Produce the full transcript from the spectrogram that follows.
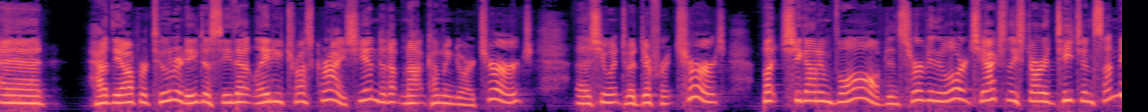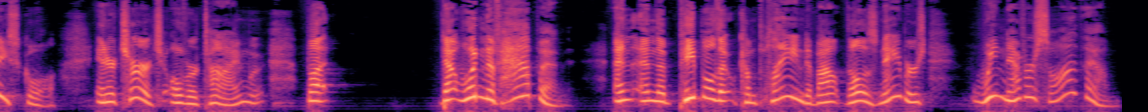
and had the opportunity to see that lady trust Christ. She ended up not coming to our church. Uh, she went to a different church, but she got involved in serving the Lord. She actually started teaching Sunday school in her church over time. But that wouldn't have happened. And, and the people that complained about those neighbors, we never saw them.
